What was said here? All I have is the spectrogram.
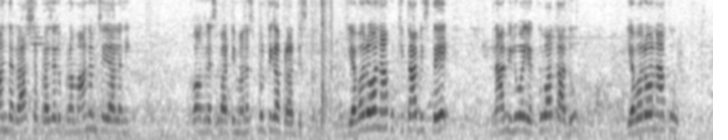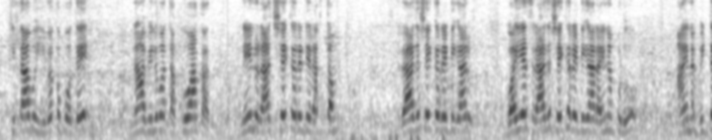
ఆంధ్ర రాష్ట్ర ప్రజలు ప్రమాణం చేయాలని కాంగ్రెస్ పార్టీ మనస్ఫూర్తిగా ప్రార్థిస్తుంది. ఎవరో నాకు కితాబిస్తే నా విలువ ఎక్కువ కాదు. ఎవరో నాకు కితాబు ఇవ్వకపోతే నా విలువ తక్కువ కాదు. నేను రాజశేఖర రెడ్డి రక్తం రాజశేఖర రెడ్డి గారు వైఎస్ రాజశేఖర రెడ్డి గారు అయినప్పుడు ఆయన బిడ్డ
